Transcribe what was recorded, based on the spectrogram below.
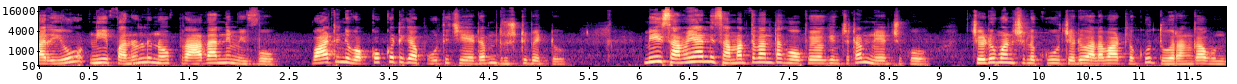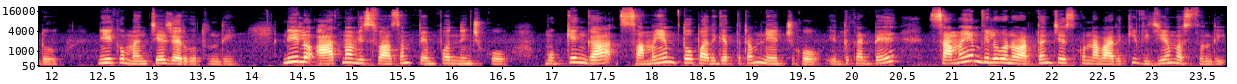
మరియు నీ పనులను ప్రాధాన్యం ఇవ్వు వాటిని ఒక్కొక్కటిగా పూర్తి చేయడం దృష్టి పెట్టు మీ సమయాన్ని సమర్థవంతంగా ఉపయోగించడం నేర్చుకో. చెడు మనుషులకు చెడు అలవాట్లకు దూరంగా ఉండు. నీకు మంచే జరుగుతుంది. నీలో ఆత్మవిశ్వాసం పెంపొందించుకో. ముఖ్యంగా సమయంతో పరిగెత్తడం నేర్చుకో. ఎందుకంటే సమయం విలువను అర్థం చేసుకున్న వారికి విజయం వస్తుంది.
